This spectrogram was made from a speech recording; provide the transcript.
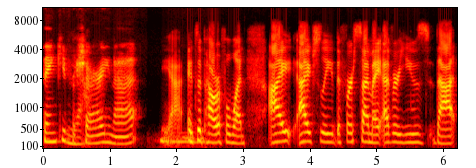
Thank you for yeah. sharing that. Yeah, it's a powerful one. I, I actually, the first time I ever used that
